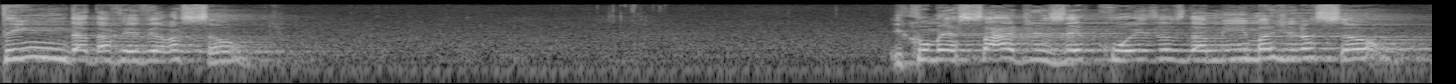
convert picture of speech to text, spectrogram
tenda da revelação e começar a dizer coisas da minha imaginação.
